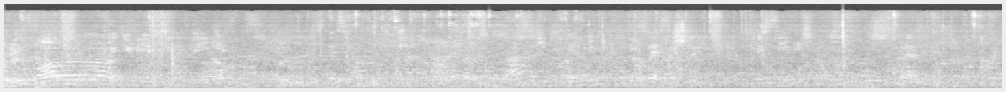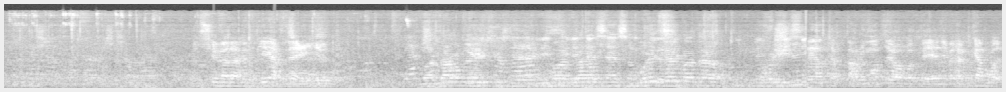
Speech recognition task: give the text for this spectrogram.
right. Madame Pierre Veille. Madame, Madame, interparlementaire européenne et Madame Cameron.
